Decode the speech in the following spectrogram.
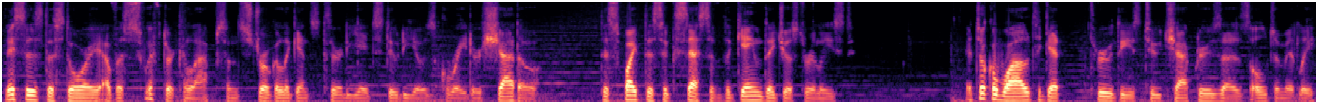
This is the story of a swifter collapse and struggle against 38 Studios' greater shadow, despite the success of the game they just released. It took a while to get through these two chapters as ultimately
